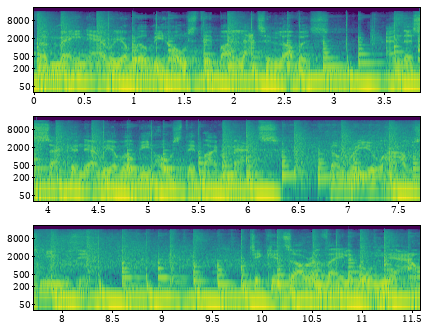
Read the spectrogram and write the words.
The main area will be hosted by Latin lovers, and the second area will be hosted by Metz, the real house music. Tickets are available now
